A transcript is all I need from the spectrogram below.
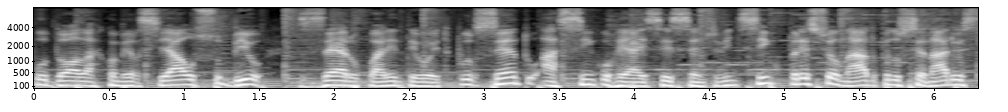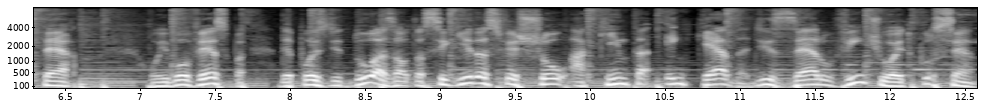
o dólar comercial subiu 0,48% a R$ 5,625, pressionado pelo cenário externo. O Ibovespa, depois de duas altas seguidas, fechou a quinta em queda de 0,28%.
